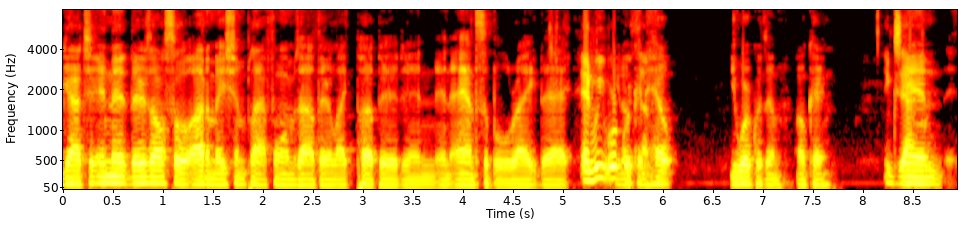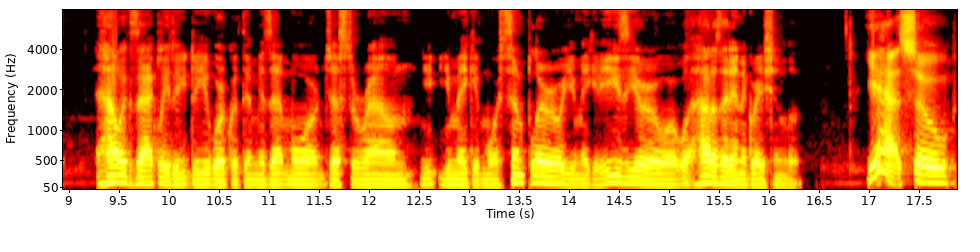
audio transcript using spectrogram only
Gotcha. And there's also automation platforms out there like Puppet and, and Ansible, right? That and we work you know, with can them. help. You work with them, okay? Exactly. And how exactly do you, do you work with them? Is that more just around you, you make it more simpler, or you make it easier, or what, how does that integration look? Yeah. So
